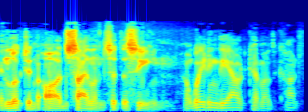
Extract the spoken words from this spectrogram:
and looked in awed silence at the scene, awaiting the outcome of the confrontation.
